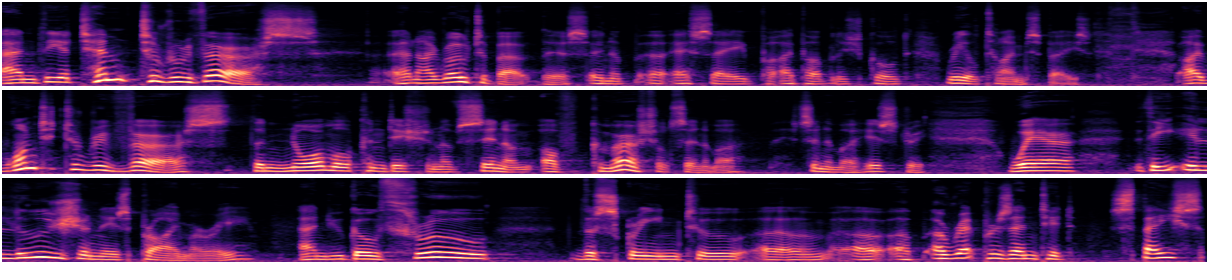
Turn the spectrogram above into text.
and the attempt to reverse and I wrote about this in an essay I published called Real Time Space. I wanted to reverse the normal condition of cinema, of commercial cinema, cinema history, where the illusion is primary, and you go through the screen to um, a, a, represented space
